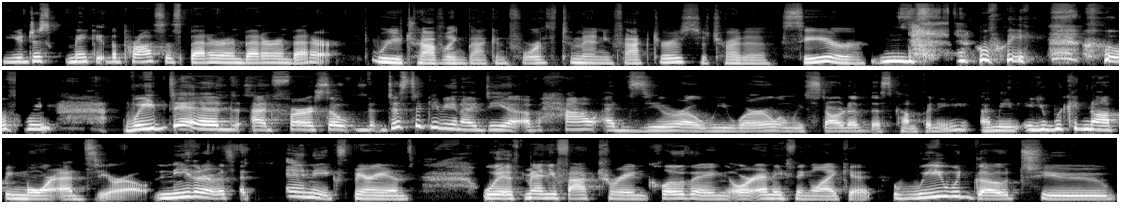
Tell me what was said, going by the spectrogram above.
you just make it the process better and better and better. Were you traveling back and forth to manufacturers to try to see or we we we did at first. So just to give you an idea of how at zero we were when we started this company. I mean, we could not be more at zero. Neither of us had any experience with manufacturing clothing or anything like it, we would go to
